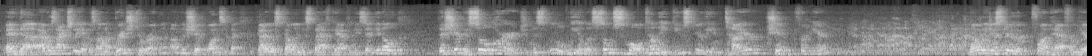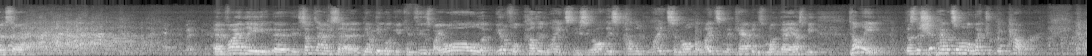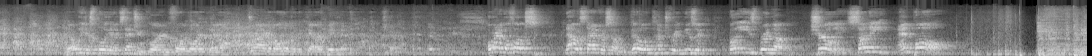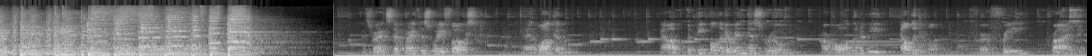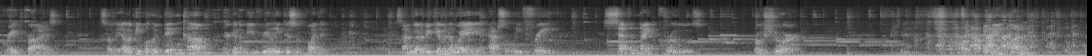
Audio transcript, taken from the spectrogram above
And uh, I was actually, I was on a bridge tour on the, on the ship once, and the guy was telling the staff captain, he said, you know, this ship is so large and this little wheel is so small. Tell me, do you steer the entire ship from here? No, we just steer the front half from here, sir. And finally, uh, sometimes uh, you know people get confused by all the beautiful colored lights. They see all these colored lights and all the lights in the cabins. And one guy asked me, "Tell me, does the ship have its own electrical power?" No, we just plug an extension cord in Fort Lauderdale, drag it all over the Caribbean. all right, well, folks, now it's time for some good old country music. Please bring up Shirley, Sonny, and Paul. That's right, step right this way, folks, and welcome. Now, the people that are in this room are all going to be eligible for a free prize, a great prize. So the other people who didn't come, they're going to be really disappointed. Because I'm going to be giving away an absolutely free seven night cruise brochure to anyone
